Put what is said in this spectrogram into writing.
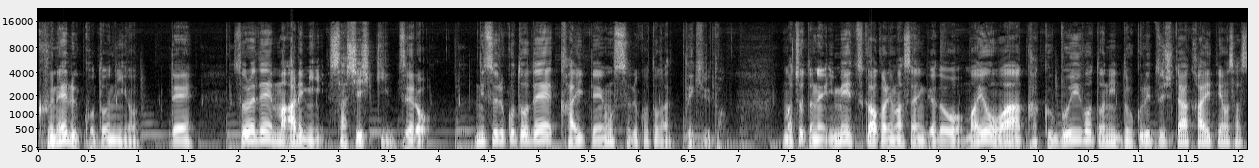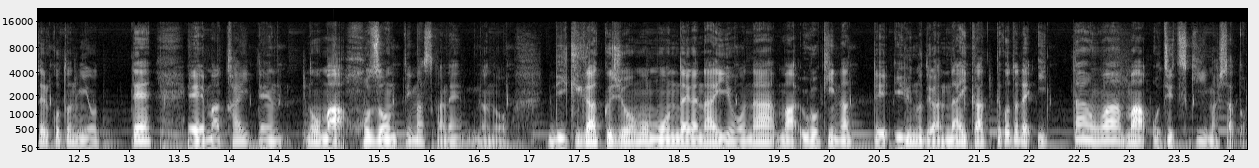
くねることによって、それで、まあ、ある意味、差し引きゼロにすることで回転をすることができると。まあ、ちょっとね、イメージつくか分かりませんけど、まあ、要は各部位ごとに独立した回転をさせることによって、えーまあ、回転の、まあ、保存って言いますかね、あの力学上も問題がないような、まあ、動きになっているのではないかってことで、一旦は、まあ、落ち着きましたと。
